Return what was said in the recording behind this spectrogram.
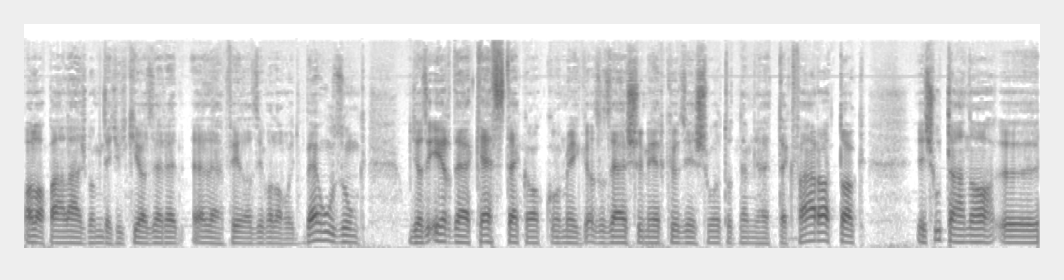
alapállásban, mindegy, hogy ki az ered, ellenfél, azért valahogy behúzunk. Ugye az érdel kezdtek, akkor még az az első mérkőzés volt, ott nem lehettek fáradtak, és utána ö,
